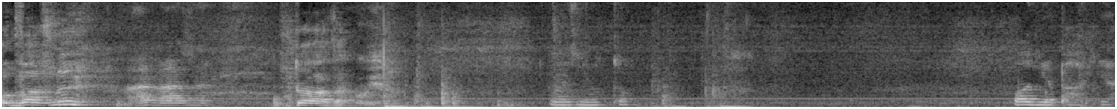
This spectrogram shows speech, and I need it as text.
Odważny? A razem. To atakuje. Wezmę to. Ładnie pachnie.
